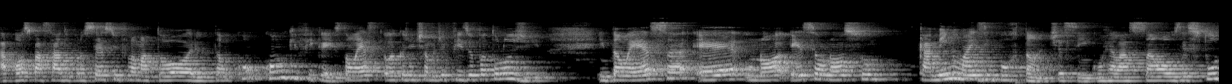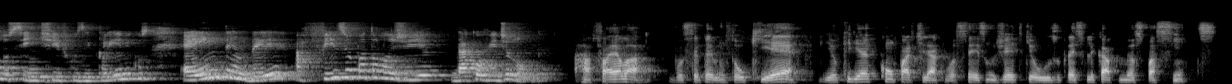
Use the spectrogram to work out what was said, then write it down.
após passar do processo inflamatório. Então, como, como que fica isso? Então, essa é o que a gente chama de fisiopatologia. Então, essa é o no, esse é o nosso caminho mais importante, assim, com relação aos estudos científicos e clínicos, é entender a fisiopatologia da Covid longa. Rafaela, você perguntou o que é, e eu queria compartilhar com vocês um jeito que eu uso para explicar para meus pacientes.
